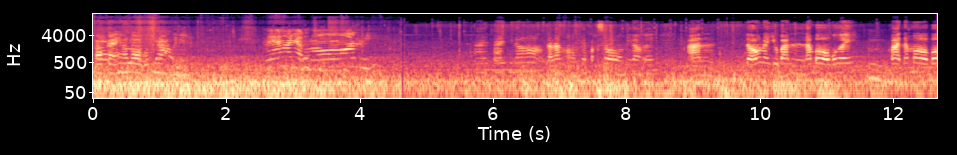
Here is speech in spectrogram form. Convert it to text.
เบาไก่เขารอกับพี่น้องเลยนี่แม่เขาอยากนอนไปไปพี่น้องกำลังออกไปปักซองพี่น้องเอ้ยอันดองนะอยู่บ้านน้ำบอบ่เอ้ยอืมบ้านน้ำบอบ่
